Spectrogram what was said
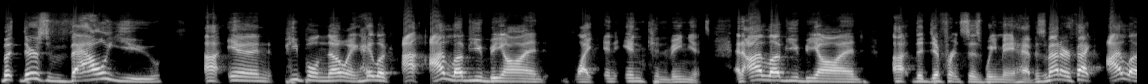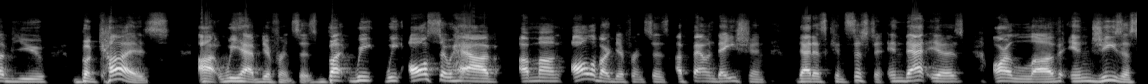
But there's value uh, in people knowing, hey, look, I, I love you beyond like an inconvenience, and I love you beyond uh, the differences we may have. As a matter of fact, I love you because uh, we have differences, but we we also have among all of our differences a foundation that is consistent and that is our love in Jesus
